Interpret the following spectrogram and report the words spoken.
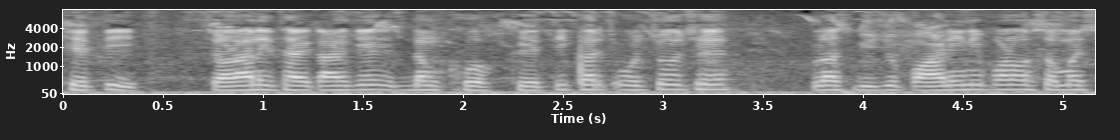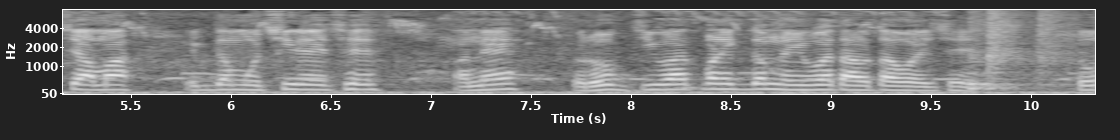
ખેતી ચણાની થાય, કારણ કે એકદમ ખેતી ખર્ચ ઓછો છે, પ્લસ બીજું પાણીની પણ સમસ્યામાં એકદમ ઓછી રહે છે અને રોગ જીવાત પણ એકદમ નહીવત આવતા હોય છે. તો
